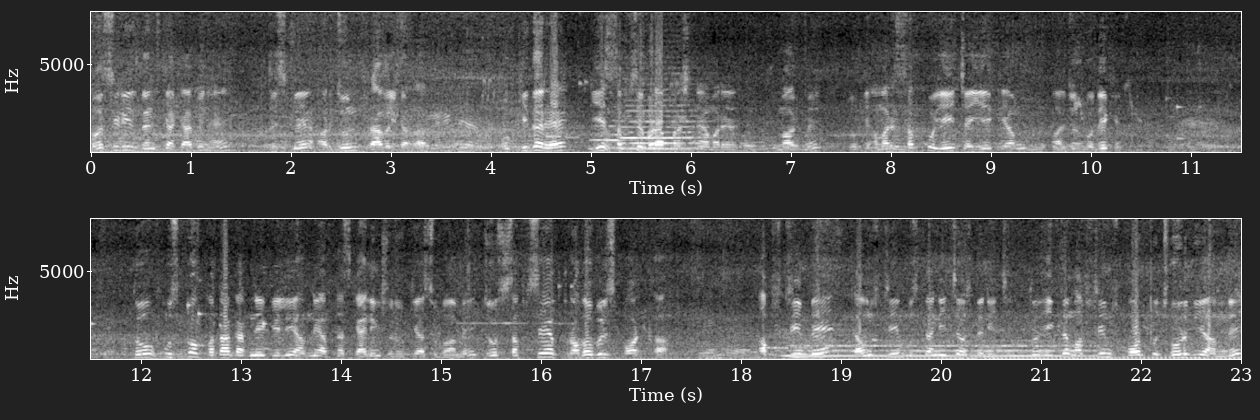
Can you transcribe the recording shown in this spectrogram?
मर्सिडीज बेंच का कैबिन है। जिसमें अर्जुन ट्रैवल कर रहा था। वो किधर है, ये सबसे बड़ा प्रश्न है हमारे दिमाग में, क्योंकि हमारे सबको यही चाहिए कि हम अर्जुन को देखें। तो उसको पता करने के लिए हमने अपना स्कैनिंग शुरू किया सुबह में, जो सबसे प्रोबेबल स्पॉट था। अपस्ट्रीम में डाउनस्ट्रीम उसका नीचे, उसके नीचे। तो एकदम अपस्ट्रीम स्पॉट को छोड़ दिया हमने,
